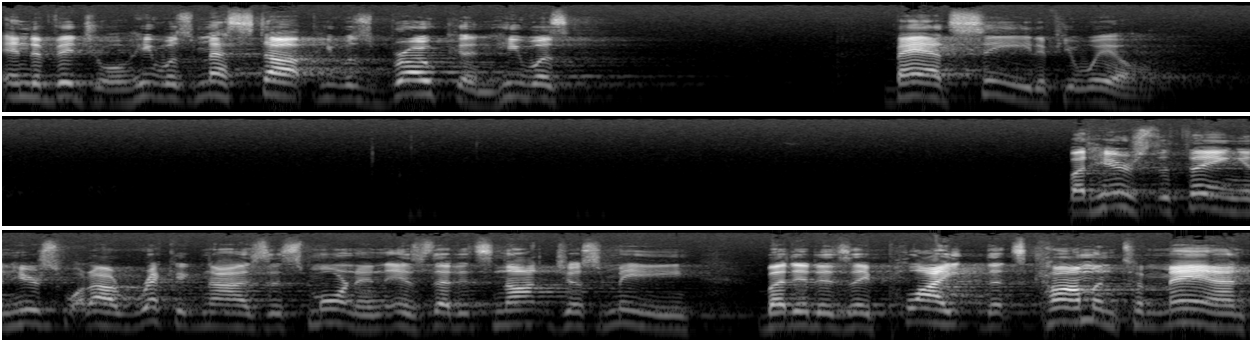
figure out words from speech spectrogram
individual. He was messed up. He was broken. He was bad seed, if you will. But here's the thing, and here's what I recognize this morning is that it's not just me, but it is a plight that's common to man.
